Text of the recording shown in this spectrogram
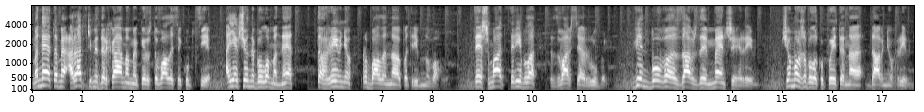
Монетами, арабськими дирхамами користувалися купці. А якщо не було монет, то гривню рубали на потрібну вагу. Цей шмат срібла звався рубль. Він був е, завжди менше гривні. Що можна було купити на давню гривню?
